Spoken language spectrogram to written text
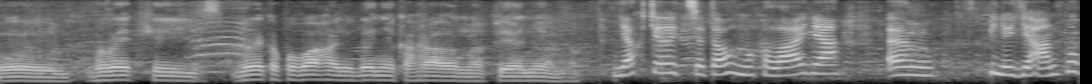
Е, Великий, велика повага людині, яка грала на піаніно. Я хотіла від Святого Миколая ем, людянку,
